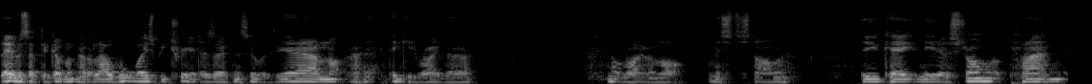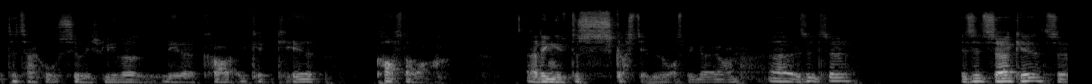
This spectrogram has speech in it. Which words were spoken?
Labour said the government had allowed waterways to be treated as open sewers. Yeah, I'm not, I think he's right there. Not right a lot, Mr Starmer. The UK needed a strong plan to tackle sewage. Labour leader Keir Starmer. I think he's disgusted with what's been going on. Uh, is it Sir? Is it Sir Keir? Sir?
